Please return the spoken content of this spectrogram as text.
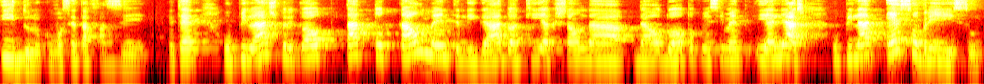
no que você está fazer? Entende? O pilar espiritual está totalmente ligado aqui à questão da, da, do autoconhecimento. E, aliás, o pilar é sobre isso.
